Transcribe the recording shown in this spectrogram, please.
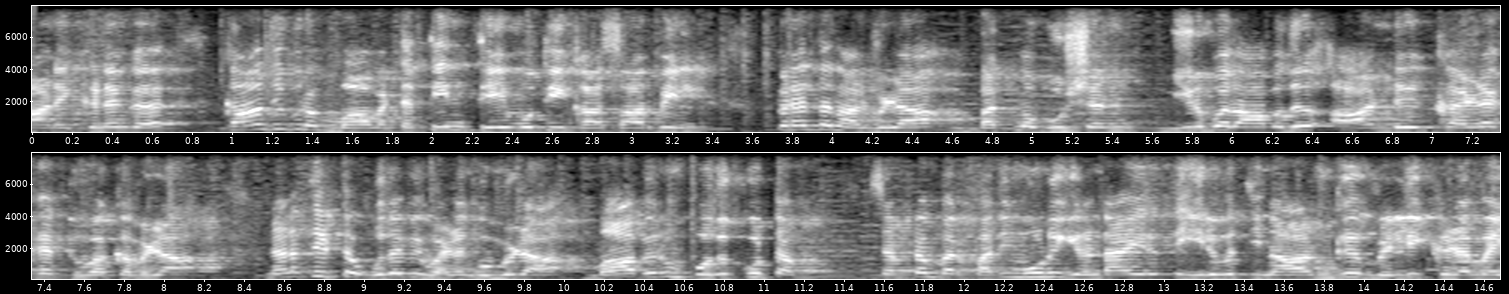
ஆணைக்கிணங்க காஞ்சிபுரம் மாவட்டத்தின் தேமுதிக சார்பில் பிறந்த நாள் விழா பத்மபூஷன் இருபதாவது ஆண்டு கழக துவக்க விழா நலத்திட்ட உதவி வழங்கும் விழா மாபெரும் பொதுக்கூட்டம் செப்டம்பர் பதிமூணு இரண்டாயிரத்தி இருபத்தி நான்கு வெள்ளிக்கிழமை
